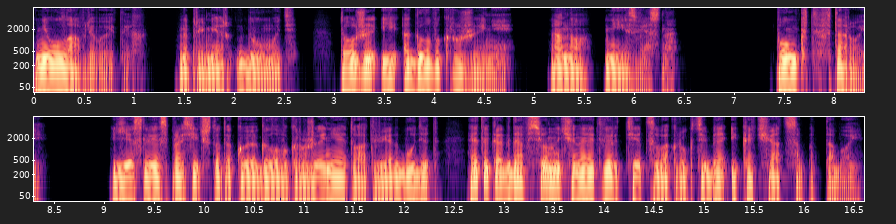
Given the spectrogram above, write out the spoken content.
не улавливают их. Например, думать. Тоже и о головокружении. Оно неизвестно. Пункт второй. Если спросить, что такое головокружение, то ответ будет — это когда все начинает вертеться вокруг тебя и качаться под тобой.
